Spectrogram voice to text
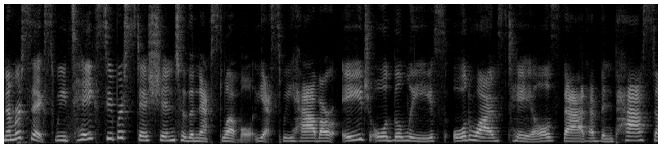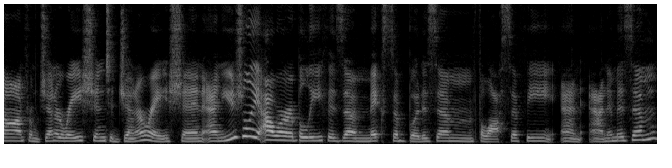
Number six, we take superstition to the next level. Yes, we have our age old beliefs, old wives' tales that have been passed on from generation to generation. And usually our belief is a mix of Buddhism, philosophy, and animism.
